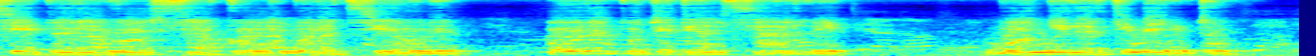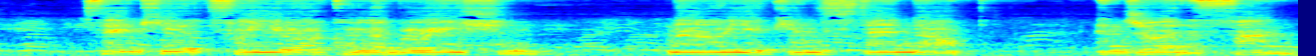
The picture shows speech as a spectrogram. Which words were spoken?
Grazie per la vostra collaborazione. Ora potete alzarvi. Buon divertimento. Thank you for your collaboration. Now you can stand up. Enjoy the fun.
